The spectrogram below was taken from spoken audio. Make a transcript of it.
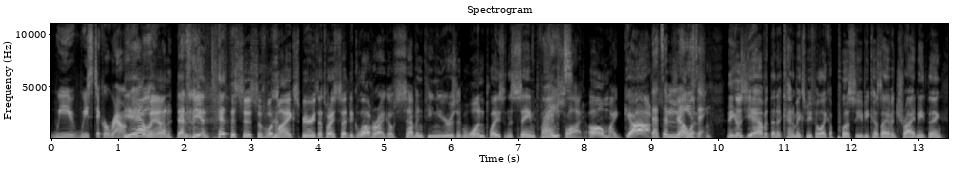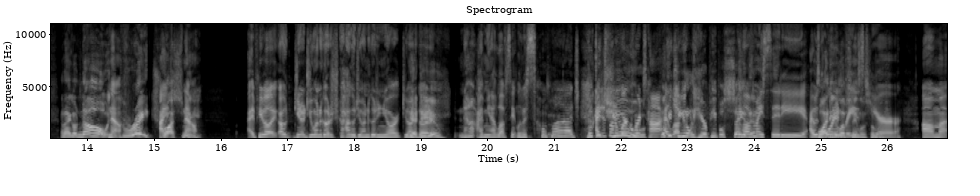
we we stick around. Yeah, People- man. That's the antithesis of what my experience. That's what I said to Glover. I go 17 years at one place in the same time Right? slot. Oh my god, That's so jealous. And he goes, "Yeah, but then it kind of makes me feel like a pussy because I haven't tried anything." And I go, "No, it's No. great. I- Trust no. me." I feel like, oh, you know, do you want to go to Chicago? Do you want to go to New York? Do you Yeah, want to go do to? No, I mean, I love St. Louis so much. Look I at just you. want to work for Tom. Look I at love, you. You don't hear people say I love that. my city. I was Why born and raised so here. Um,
